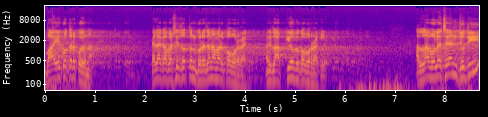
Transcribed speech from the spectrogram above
ভাই, এ কথাটা কইও না। এলাকাবাসী যত্ন করে যেন আমার কবর রাখে। লাভ কি হবে কবর রাখলে? আল্লাহ বলেছেন, যদি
